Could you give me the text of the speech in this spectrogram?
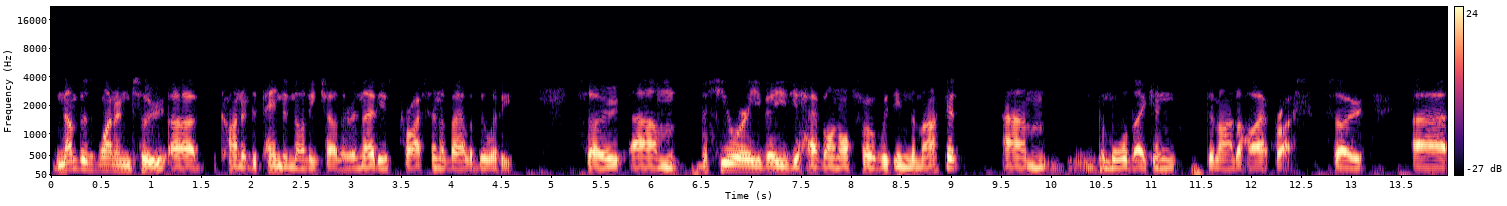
numbers one and two are kind of dependent on each other, and that is price and availability. So um, the fewer EVs you have on offer within the market, um, the more they can demand a higher price. So uh,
